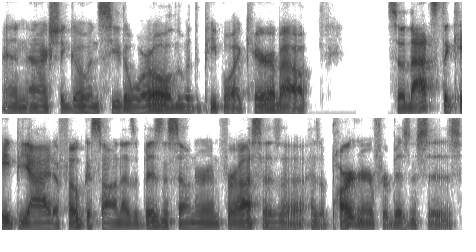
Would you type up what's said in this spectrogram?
and actually go and see the world with the people i care about so that's the KPI to focus on as a business owner and for us as a as a partner for businesses.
